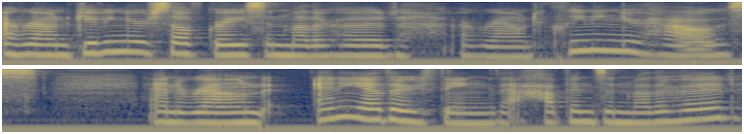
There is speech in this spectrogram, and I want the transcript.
around giving yourself grace in motherhood, around cleaning your house, and around any other thing that happens in motherhood,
